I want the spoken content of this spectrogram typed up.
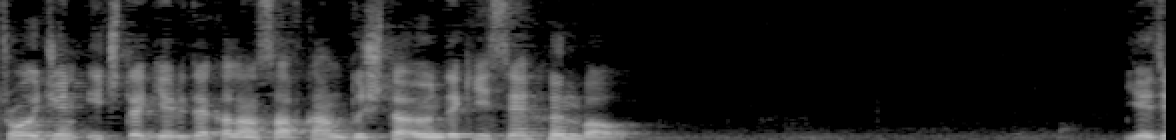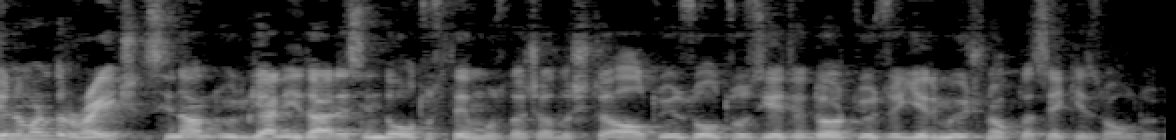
Trojan içte geride kalan Safkan dışta öndeki ise Hınbao. 7 numarada Rage Sinan Ülgen İdaresi'nde 30 Temmuz'da çalıştı. 637, 400'ü 23.8 oldu.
